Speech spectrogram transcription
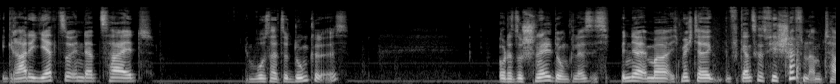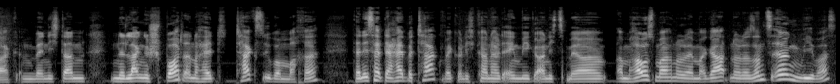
gerade jetzt so in der Zeit, wo es halt so dunkel ist, oder so schnell dunkel ist, ich bin ja immer, ich möchte ja ganz, ganz viel schaffen am Tag. Und wenn ich dann eine lange Sporteinheit tagsüber mache, dann ist halt der halbe Tag weg und ich kann halt irgendwie gar nichts mehr am Haus machen oder im Garten oder sonst irgendwie was.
